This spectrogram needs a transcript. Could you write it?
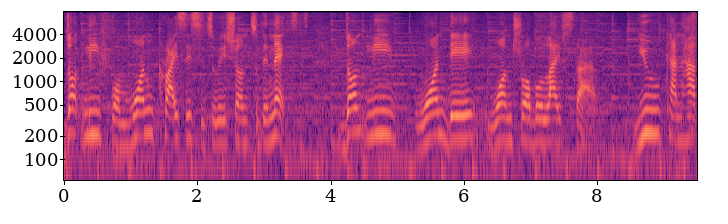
Don't leave from one crisis situation to the next. Don't live one day, one trouble lifestyle. You can have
